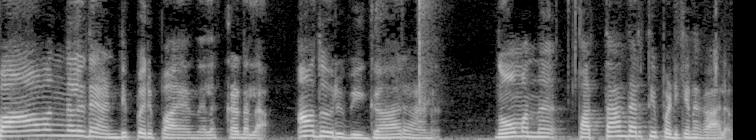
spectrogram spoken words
പാവങ്ങളുടെ അണ്ടിപ്പരിപ്പായ നിലക്കടല. അതൊരു വികാരാണ്. നോമന്ന് പത്താം തരത്തിൽ പഠിക്കുന്ന കാലം.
